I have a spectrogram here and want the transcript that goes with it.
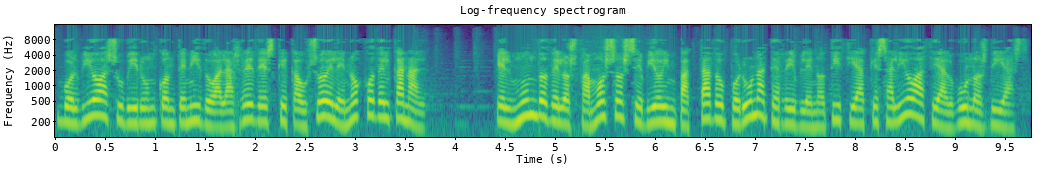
volvió a subir un contenido a las redes que causó el enojo del canal. El mundo de los famosos se vio impactado por una terrible noticia que salió hace algunos días.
